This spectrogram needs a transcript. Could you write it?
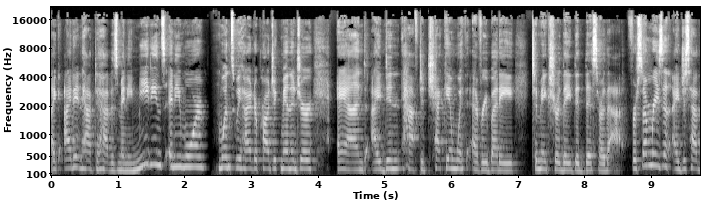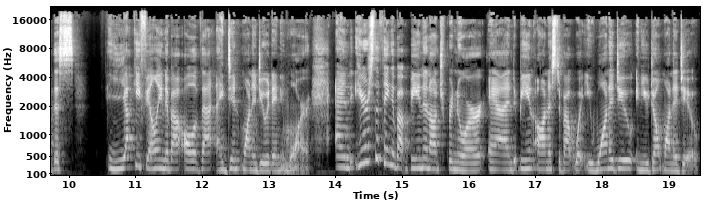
Like I didn't have to have as many meetings anymore once we hired a project manager and I didn't have to check in with everybody to make sure they did this or that. For some reason, I just have this yucky feeling about all of that. I didn't want to do it anymore. And here's the thing about being an entrepreneur and being honest about what you want to do and you don't want to do.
